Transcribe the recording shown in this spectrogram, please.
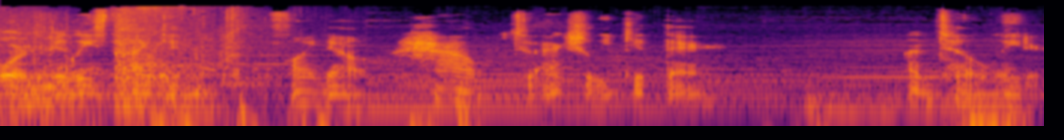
or at least I didn't find out how to actually get there until later.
